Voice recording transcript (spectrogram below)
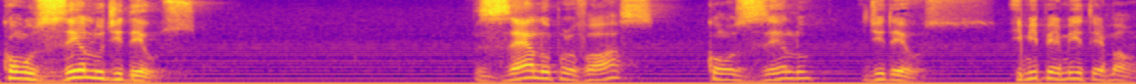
com o zelo de Deus. Zelo por vós com o zelo de Deus. E me permita, irmão,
